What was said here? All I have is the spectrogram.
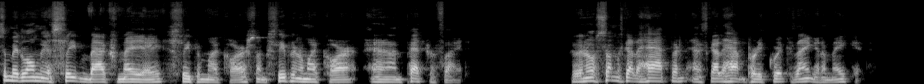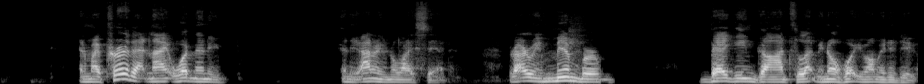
somebody loaned me a sleeping bag from AA to sleep in my car. So I'm sleeping in my car and I'm petrified. Because I know something's got to happen and it's got to happen pretty quick because I ain't going to make it. And my prayer that night wasn't any, any, I don't even know what I said. But I remember begging God to let me know what you want me to do.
